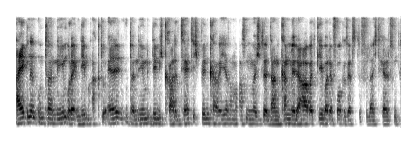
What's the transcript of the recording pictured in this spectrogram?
eigenen Unternehmen oder in dem aktuellen Unternehmen, in dem ich gerade tätig bin, Karriere machen möchte, dann kann mir der Arbeitgeber, der Vorgesetzte vielleicht helfen.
